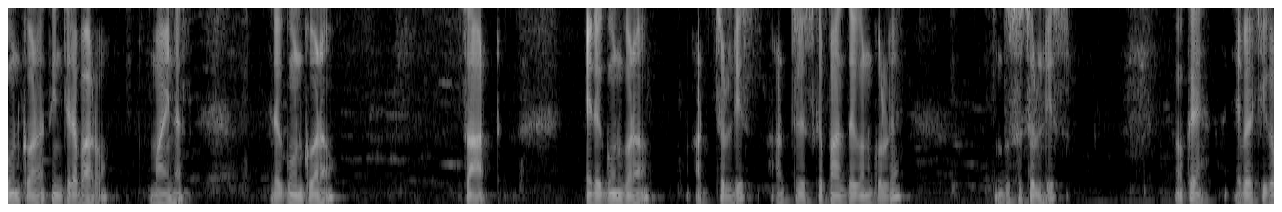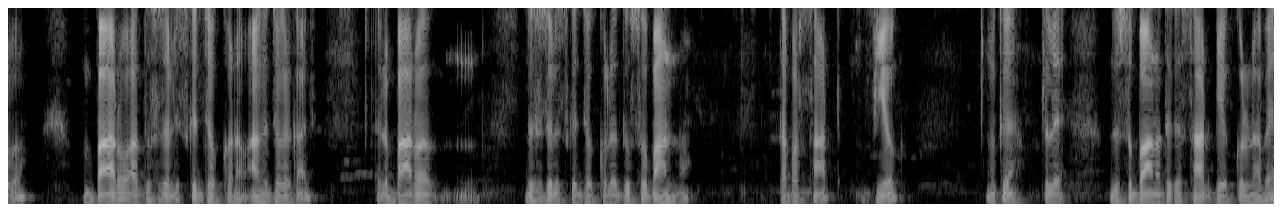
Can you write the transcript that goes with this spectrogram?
গুণ করা তিন চারে বারো মাইনাস এটা গুণ করাও ষাট, এটা গুণ করাও আটচল্লিশ, আটচল্লিশকে পাঁচ দিয়ে গুণ করলে দুশো চল্লিশ। ওকে এবার কী করব? বারো আর দুশো চল্লিশকে যোগ করাও আগের যোগের কাজ। তাহলে বারো আর দুশো চল্লিশকে যোগ করলে দুশো বাহান্ন তারপর ষাট বিয়োগ। ওকে তাহলে দুশো বাহান্ন থেকে ষাট বিয়োগ করলে হবে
